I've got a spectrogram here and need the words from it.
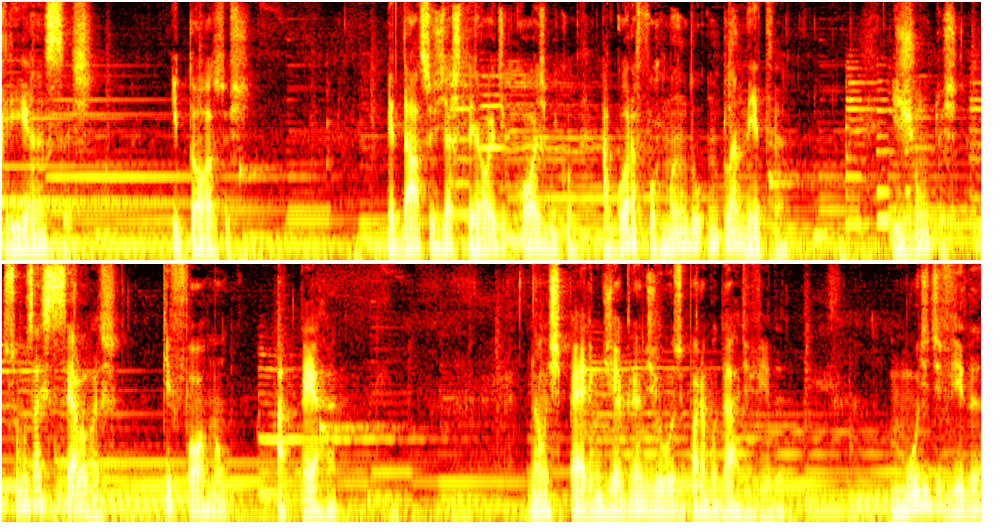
crianças, idosos, pedaços de asteroide cósmico agora formando um planeta. E juntos somos as células que formam a Terra. Não espere um dia grandioso para mudar de vida. Mude de vida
